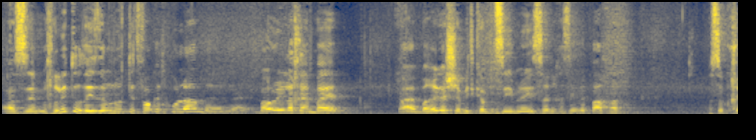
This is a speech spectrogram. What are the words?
אז הם החליטו זו הזדמנות לדפוק את כולם אה, באו להילחם בהם. ברגע שהם מתקבצים בני ישראל נכנסים לפחד. פסוק ח'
